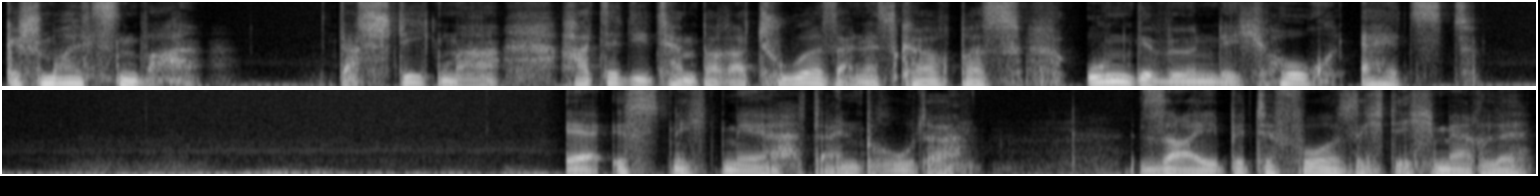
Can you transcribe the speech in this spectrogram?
geschmolzen war. Das Stigma hatte die Temperatur seines Körpers ungewöhnlich hoch erhitzt. Er ist nicht mehr dein Bruder, Sei bitte vorsichtig, Merle,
